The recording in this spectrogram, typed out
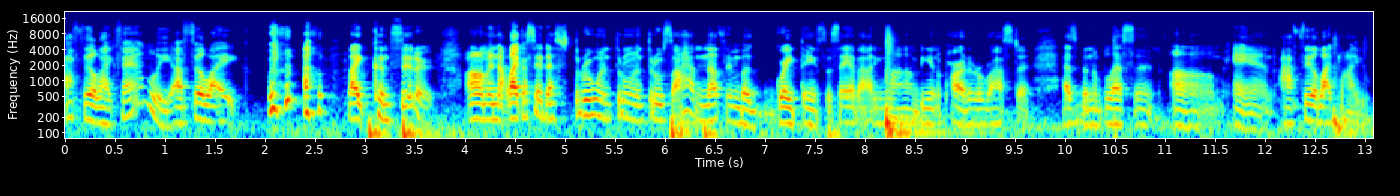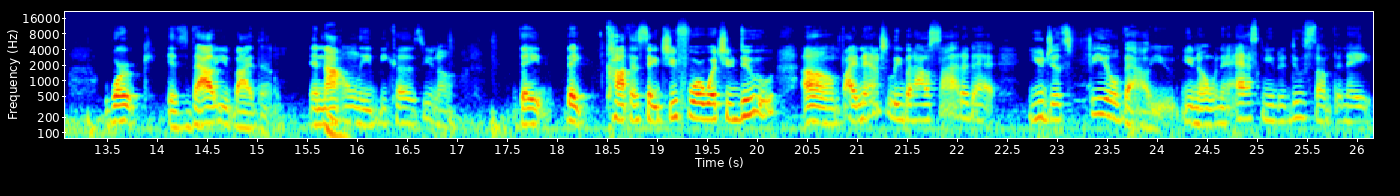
yeah. I feel like family. I feel like like considered. Um, and like I said, that's through and through and through. So I have nothing but great things to say about Iman. Being a part of the roster has been a blessing, um, and I feel like my work is valued by them, and not mm. only because you know they they compensate you for what you do um, financially, but outside of that, you just feel valued. You know, when they're asking you to do something, they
